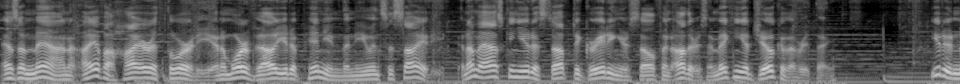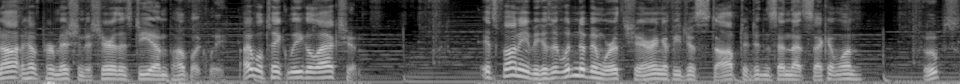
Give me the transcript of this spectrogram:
As a man, I have a higher authority and a more valued opinion than you in society, and I'm asking you to stop degrading yourself and others and making a joke of everything. You do not have permission to share this DM publicly. I will take legal action. It's funny because it wouldn't have been worth sharing if you just stopped and didn't send that second one. Oops.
